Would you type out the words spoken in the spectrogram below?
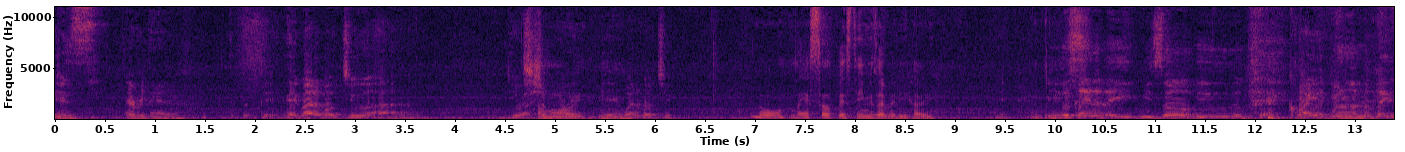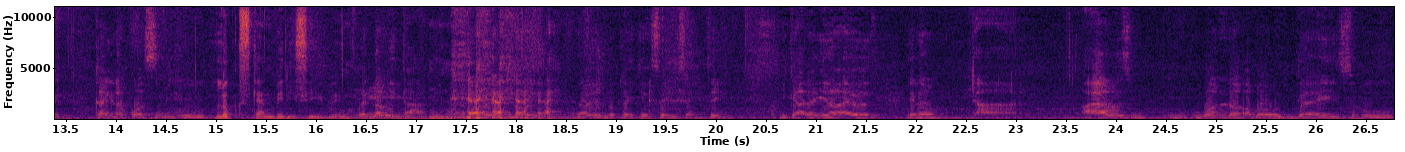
stage is everything I do. Okay. And what about you? Uh, you are Shamoy, Shamoy. Yeah. mm. What about you? No, my self-esteem is already high. You look kind of like reserved. You look like quiet. You don't look like the kind of person who. Looks can be deceiving. But now we talking. now, you- now, you- now you look like you're saying something. Because you know, I was, you know, uh, I always wonder about guys who,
